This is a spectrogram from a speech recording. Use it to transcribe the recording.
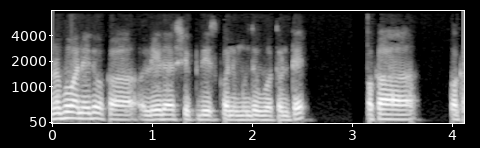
అనుభవం అనేది ఒక లీడర్షిప్ తీసుకొని ముందుకు పోతుంటే ఒక ఒక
